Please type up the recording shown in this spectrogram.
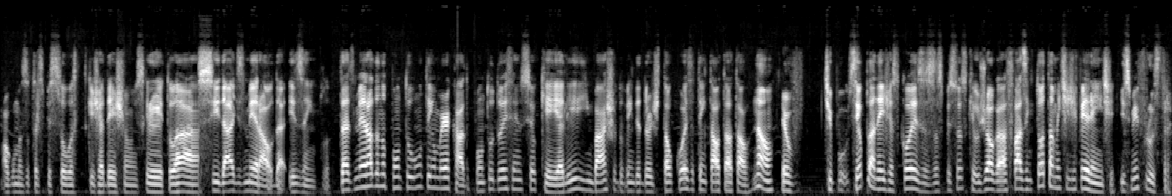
algumas outras pessoas que já deixam escrito a ah, Cidade Esmeralda, exemplo. Cidade Esmeralda no ponto 1 um tem o um mercado, ponto 2 tem não sei o que, ali embaixo do vendedor de tal coisa tem tal, tal, tal. Não, eu Tipo, se eu planejo as coisas, as pessoas que eu jogo, elas fazem totalmente diferente. Isso me frustra.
